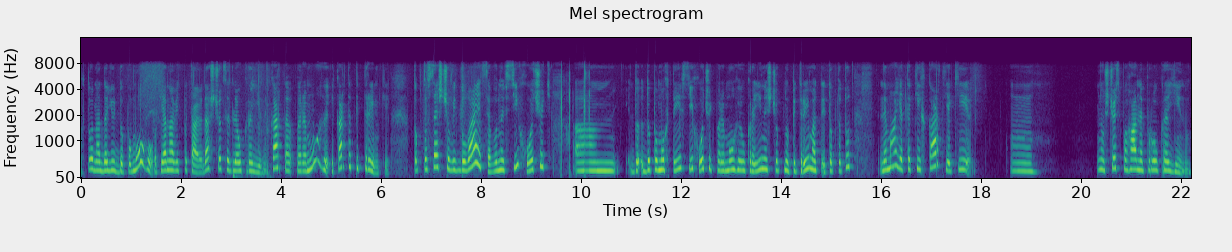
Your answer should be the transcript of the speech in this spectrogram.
хто надають допомогу, от я навіть питаю, да, що це для України? Карта перемоги і карта підтримки. Тобто, все, що відбувається, вони всі хочуть ем, допомогти, всі хочуть перемоги України, щоб ну, підтримати. Тобто тут немає таких карт, які. м, ну, щось погане про Україну.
